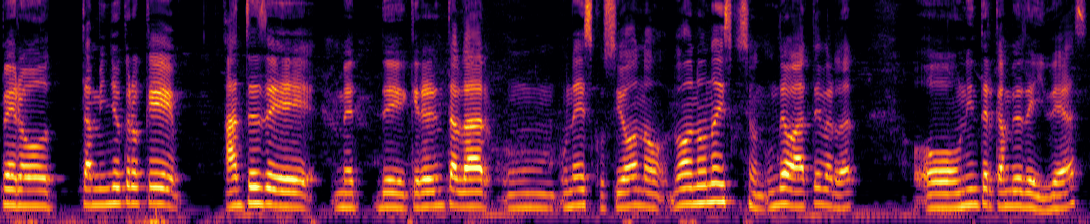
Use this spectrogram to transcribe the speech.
pero también yo creo que antes de, me- de querer entablar un- una discusión, o no, no una discusión, un debate, ¿verdad? O un intercambio de ideas,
